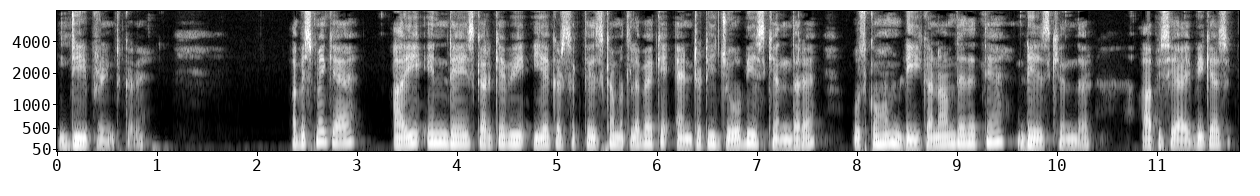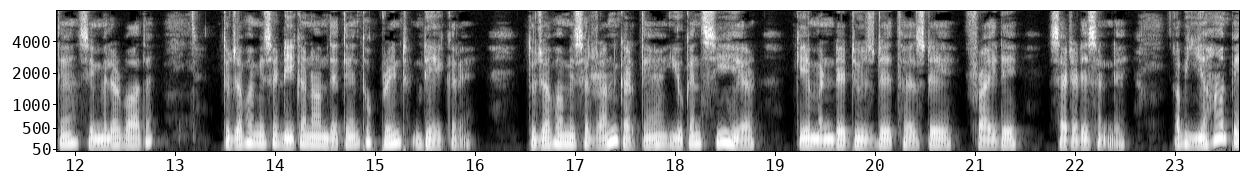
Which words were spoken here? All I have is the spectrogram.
डी प्रिंट करें। अब इसमें क्या है? आई इन डेज़ करके भी ये कर सकते हैं। इसका मतलब है कि एंटिटी जो भी इसके अंदर है, उसको हम डी का नाम दे देते हैं डेज़ के अंदर। आप इसे आई भी कह सकते हैं सिमिलर बात है। तो जब हम इसे डी का नाम देते हैं तो प्रिंट डे करें। तो जब हम इसे रन करते हैं यू कैन सी हेयर कि Monday Tuesday Thursday Friday Saturday Sunday अब यहाँ पे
